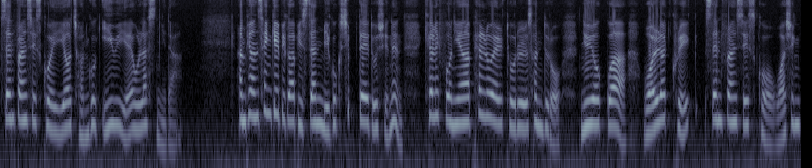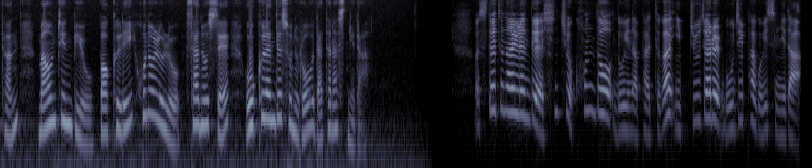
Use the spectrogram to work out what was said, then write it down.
샌프란시스코에 이어 전국 2위에 올랐습니다. 한편 생계비가 비싼 미국 10대 도시는 캘리포니아 펠로엘토를 선두로 뉴욕과 월넛 크릭, 샌프란시스코, 워싱턴, 마운틴 뷰, 버클리, 호놀룰루, 산호세, 오클랜드 순으로 나타났습니다. 스테튼 아일랜드의 신축 콘도 노인 아파트가 입주자를 모집하고 있습니다.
